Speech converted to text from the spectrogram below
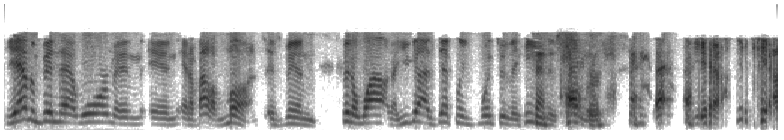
You haven't been that warm in in, in about a month. It's been it's been a while now. You guys definitely went through the heat this summer. Yeah, yeah.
